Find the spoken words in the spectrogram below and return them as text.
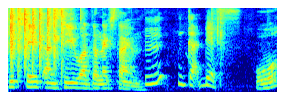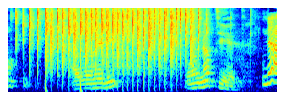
keep safe and see you until next time. Hmm? You got this. Oh, are we ready? Or not yet? No.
